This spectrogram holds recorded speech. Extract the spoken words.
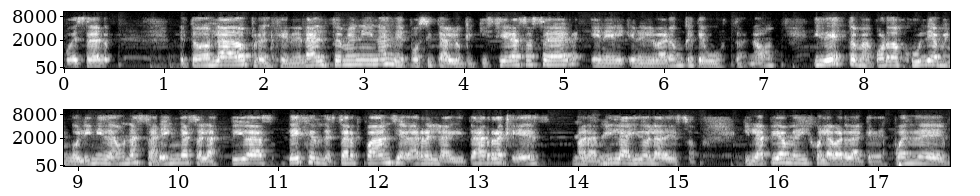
puede ser de todos lados, pero en general femenina es depositar lo que quisieras hacer en el, en el varón que te gusta, ¿no? Y de esto me acuerdo Julia Mengolini da unas arengas a las pibas, dejen de ser fans y agarren la guitarra, que es para Sí. mí la ídola de eso. Y la piba me dijo la verdad que después de,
